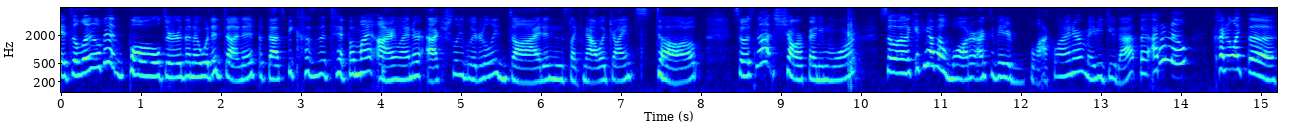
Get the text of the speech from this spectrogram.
It's a little bit bolder than I would have done it, but that's because the tip of my eyeliner actually literally died and it's like now a giant stub. So it's not sharp anymore. So like if you have a water activated black liner, maybe do that. But I don't know, kind of like the,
